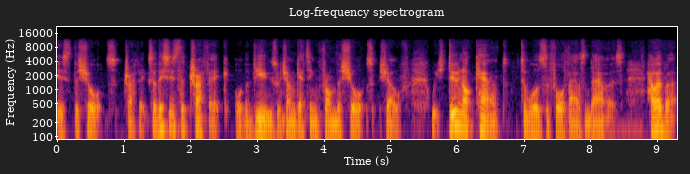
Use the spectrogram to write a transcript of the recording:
is the shorts traffic. So this is the traffic or the views which I'm getting from the shorts shelf, which do not count towards the 4,000 hours. However,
